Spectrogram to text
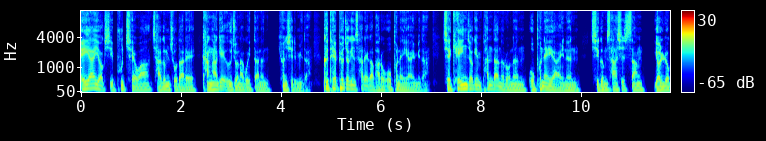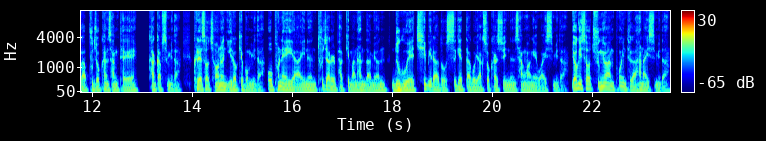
AI 역시 부채와 자금 조달에 강하게 의존하고 있다는 현실입니다. 그 대표적인 사례가 바로 오픈 AI입니다. 제 개인적인 판단으로는 오픈 AI는 지금 사실상 연료가 부족한 상태에 가깝습니다. 그래서 저는 이렇게 봅니다. 오픈 AI는 투자를 받기만 한다면 누구의 칩이라도 쓰겠다고 약속할 수 있는 상황에 와 있습니다. 여기서 중요한 포인트가 하나 있습니다.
